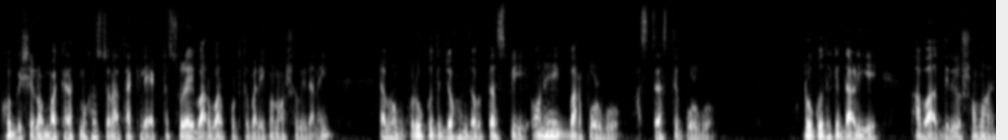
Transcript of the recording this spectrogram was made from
খুব বেশি লম্বা কেরাত মুখস্থ না থাকলে একটা সুরাই বারবার পড়তে পারি, কোনো অসুবিধা নেই। এবং রুকুতে যখন যাব তাসবি অনেকবার পড়ব, আস্তে আস্তে পড়ব। রুকু থেকে দাঁড়িয়ে আবার দীর্ঘ সময়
